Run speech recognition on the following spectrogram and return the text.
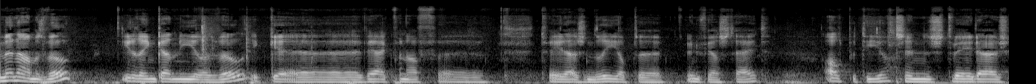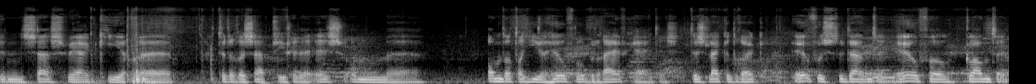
Mijn naam is Wil. Iedereen kent me hier als Wil. Ik uh, werk vanaf uh, 2003 op de universiteit als portier. Sinds 2006 werk ik hier uh, achter de receptie. Is om, omdat er hier heel veel bedrijvigheid is. Het is lekker druk. Heel veel studenten, heel veel klanten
